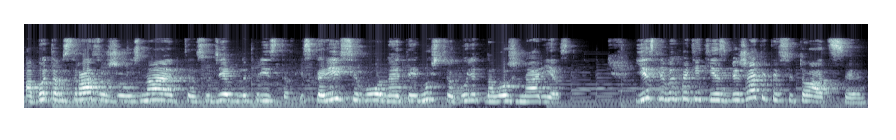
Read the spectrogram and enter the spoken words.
об этом сразу же узнает судебный пристав, и, скорее всего, на это имущество будет наложен арест. Если вы хотите избежать этой ситуации,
